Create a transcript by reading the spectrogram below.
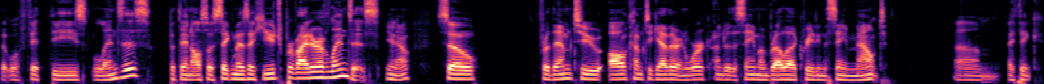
that will fit these lenses. But then also Sigma is a huge provider of lenses, you know? So for them to all come together and work under the same umbrella, creating the same mount, um, I think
